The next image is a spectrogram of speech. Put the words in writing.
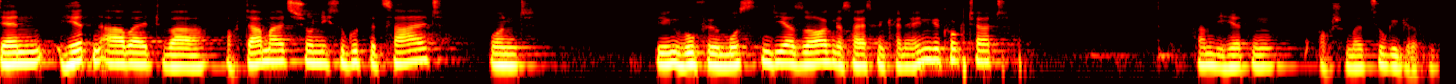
Denn Hirtenarbeit war auch damals schon nicht so gut bezahlt und irgendwofür mussten die ja sorgen. Das heißt, wenn keiner hingeguckt hat, haben die Hirten auch schon mal zugegriffen.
